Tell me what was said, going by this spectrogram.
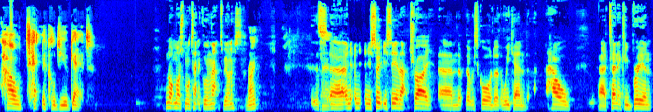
how technical do you get? not much more technical than that, to be honest. Right. Uh, and, and, and, you see, you see in that try um, that, that, we scored at the weekend how uh, technically brilliant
